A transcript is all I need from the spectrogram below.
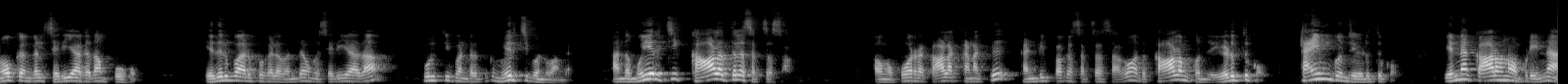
நோக்கங்கள் சரியாக தான் போகும். எதிர்பார்ப்புகளை வந்து அவங்க சரியாக தான் பூர்த்தி பண்ணுறதுக்கு முயற்சி பண்ணுவாங்க. அந்த முயற்சி காலத்தில் சக்ஸஸ் ஆகும். அவங்க போடுற காலக்கணக்கு கண்டிப்பாக சக்ஸஸ் ஆகும். அது காலம் கொஞ்சம் எடுத்துக்கும். டைம் கொஞ்சம் எடுத்துக்கும். என்ன காரணம் அப்படின்னா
